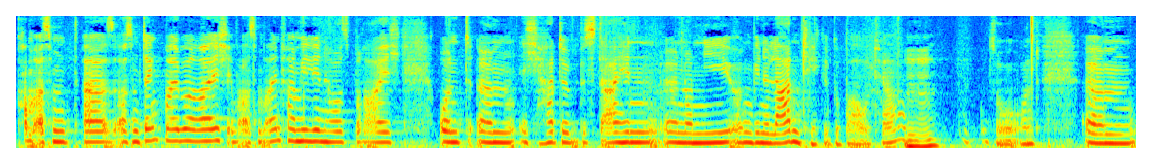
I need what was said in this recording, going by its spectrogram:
komme aus dem, äh, aus dem Denkmalbereich, aus dem Einfamilienhausbereich und ähm, ich hatte bis dahin äh, noch nie irgendwie eine Ladentheke gebaut. Ja. So, und ähm,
